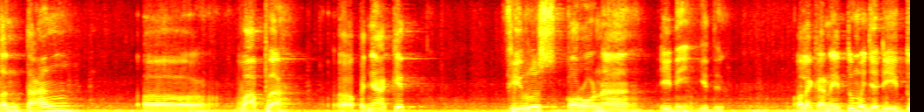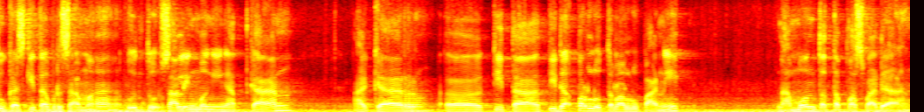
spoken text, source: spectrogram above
tentang uh, wabah uh, penyakit virus corona ini gitu. Oleh karena itu menjadi tugas kita bersama untuk saling mengingatkan agar uh, kita tidak perlu terlalu panik namun tetap waspada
